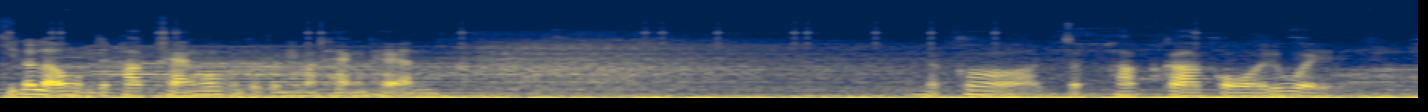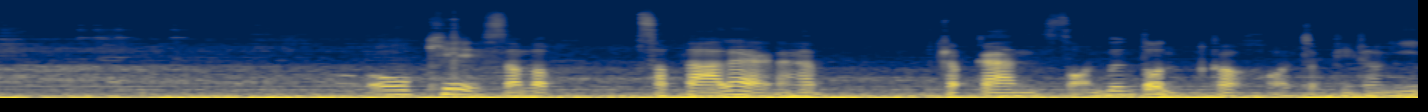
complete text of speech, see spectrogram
คิดแล้วแหละว่าผมจะพักแทงเพราะผมจะตัวนี้มาแทงแทน แล้วก็จะพักกากอยด้วย โอเคสำหรับสัปดาห์แรกนะครับ กับการสอนเบื้องต้นก็ขอจบเพียงเท่านี้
